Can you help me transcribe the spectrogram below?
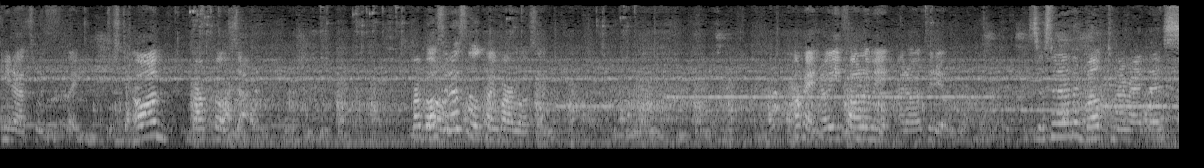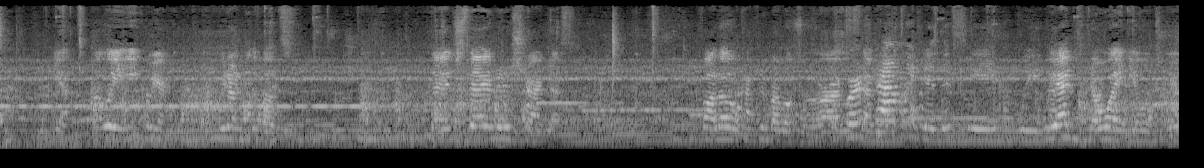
peanuts with like just oh I'm Barbossa. Barbossa doesn't look like Barbossa. Okay, no you follow me. I know what to do. Is this another boat? Can I ride this? Yeah. Oh wait, you come here. We don't do the boats. They're just there to distract us. Follow Captain Barbossa or I will First time we did this, we we, We had no idea what to do.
